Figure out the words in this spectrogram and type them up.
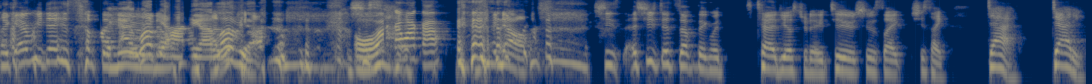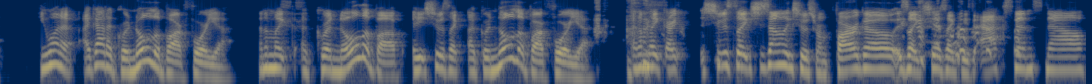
Like every day is something I, new. I love you know? honey. I, love you. Oh waka, waka. I know. She's she did something with Ted yesterday too. She was like, she's like, Dad, Daddy, you want to? I got a granola bar for you. And I'm like, a granola bar. Eh, She was like, a granola bar for you. And I'm like, are, she was like, she sounded like she was from Fargo. It's like she has like these accents now.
